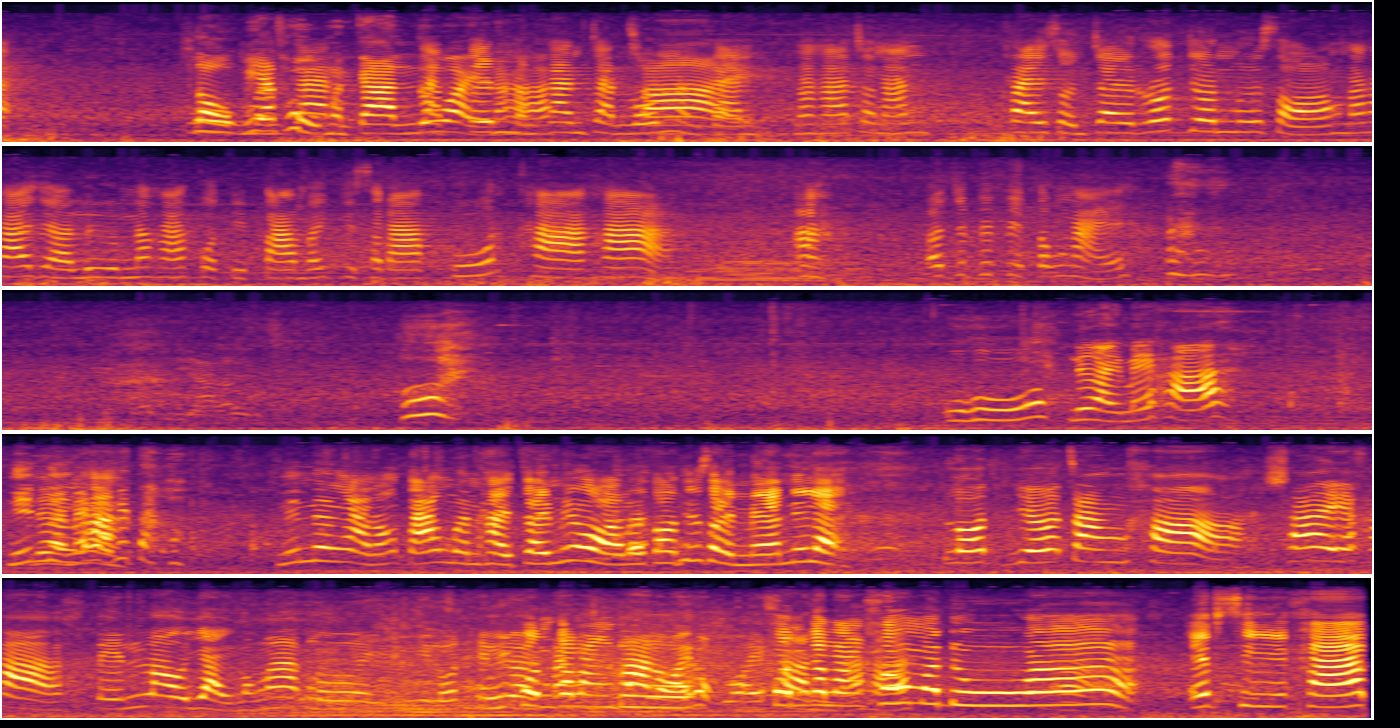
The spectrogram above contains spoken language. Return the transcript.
ดอกเบี้ยถูกเหมือนกันจัดด้วยเต็มนะคะเหมือนกันจัดล้นเหมือนกันใช่นะคะ ฉะนั้นใครสนใจรถยนต์มือสองนะคะ อย่าลืมนะคะ กดติดตามไว้กิษดาคูดคาค่ะอะ เราจะไปปิดตรงไหนโอ้ยโอ้โห เหนื่อยไหมคะนิดเหนื่นึอยงไหมค่ะคะพี่ตานิดนึงอะน้องตังเหมือนหายใจไม่ออกเลยตอนที่ใส่แมสนี่แหละ รถเยอะจังค่ะ ใช่ค่ะ เต็นท์เราใหญ่มากๆเลย มีรถให้มีเลือกคนกำลังดูห้าร้อยหกร้อยคนกำลังเข้ามาดูว่า FC ครับ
